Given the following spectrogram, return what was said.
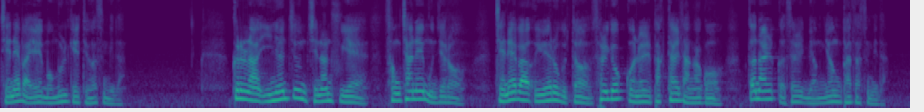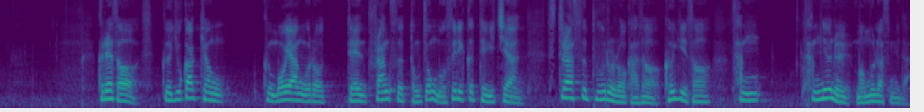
제네바에 머물게 되었습니다. 그러나 2년쯤 지난 후에 성찬의 문제로 제네바 의회로부터 설교권을 박탈당하고 떠날 것을 명령받았습니다. 그래서 그 육각형 그 모양으로 된 프랑스 동쪽 모서리 끝에 위치한 스트라스부르로 가서 거기서 3, 3년을 머물렀습니다.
